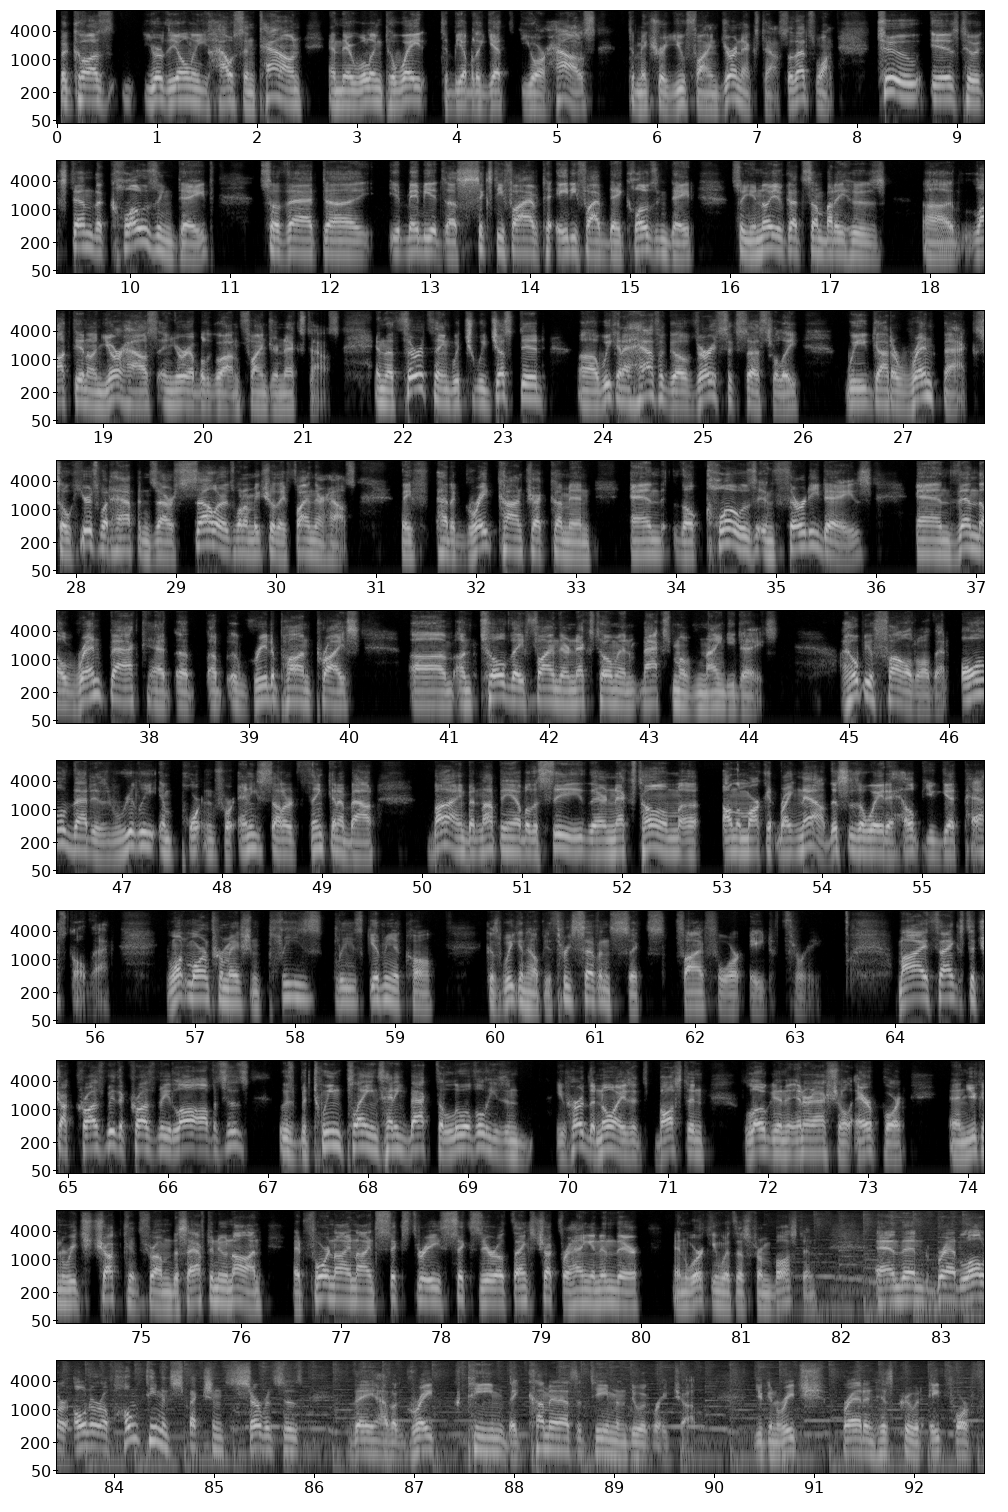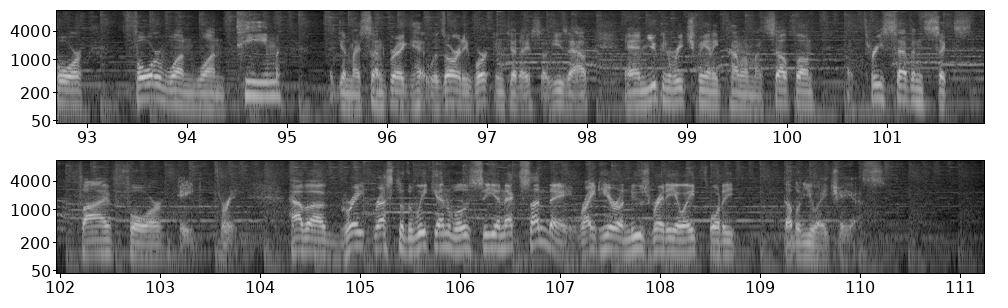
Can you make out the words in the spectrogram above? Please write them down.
because you're the only house in town and they're willing to wait to be able to get your house to make sure you find your next house. So that's one. Two is to extend the closing date so that uh, it, maybe it's a 65 to 85 day closing date. So you know you've got somebody who's uh, locked in on your house and you're able to go out and find your next house. And the third thing, which we just did a week and a half ago very successfully, we got a rent back. So here's what happens our sellers want to make sure they find their house. They've had a great contract come in and they'll close in 30 days and then they'll rent back at a, a agreed upon price um, until they find their next home in maximum of 90 days. I hope you followed all that. All of that is really important for any seller thinking about buying but not being able to see their next home uh, on the market right now. This is a way to help you get past all that. If you want more information, please, please give me a call because we can help you. 376 5483. My thanks to Chuck Crosby, the Crosby Law Offices, who's between planes heading back to Louisville. He's in, you've heard the noise, it's Boston Logan International Airport. And you can reach Chuck from this afternoon on at 499 6360. Thanks, Chuck, for hanging in there and working with us from Boston. And then Brad Lawler, owner of Home Team Inspection Services. They have a great team. They come in as a team and do a great job. You can reach Brad and his crew at 844 411 TEAM. Again, my son Greg was already working today, so he's out. And you can reach me anytime on my cell phone at 376 5483. Have a great rest of the weekend. We'll see you next Sunday right here on News Radio 840 WHAS.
